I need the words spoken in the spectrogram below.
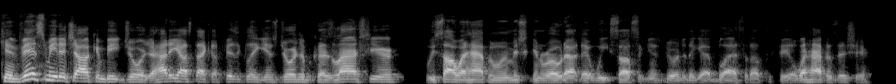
Convince me that y'all can beat Georgia. How do y'all stack up physically against Georgia? Because last year we saw what happened when Michigan rolled out that weak sauce against Georgia. They got blasted off the field. What happens this year?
